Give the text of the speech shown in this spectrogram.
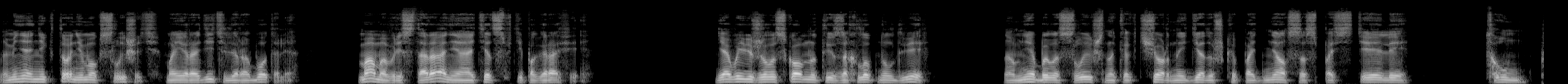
но меня никто не мог слышать, мои родители работали. Мама в ресторане, а отец в типографии. Я выбежал из комнаты и захлопнул дверь, но мне было слышно, как черный дедушка поднялся с постели. Тумп!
